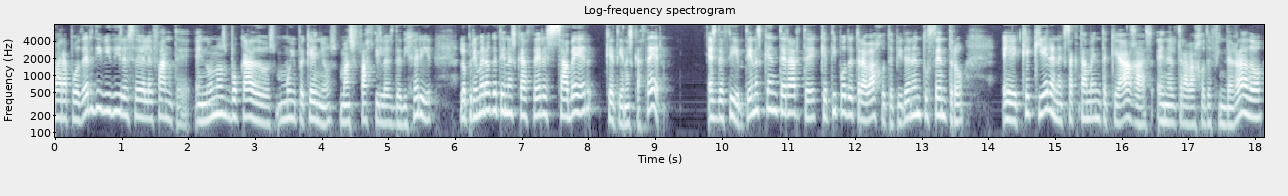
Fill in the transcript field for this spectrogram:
para poder dividir ese elefante en unos bocados muy pequeños, más fáciles de digerir, lo primero que tienes que hacer es saber qué tienes que hacer. Es decir, tienes que enterarte qué tipo de trabajo te piden en tu centro, eh, qué quieren exactamente que hagas en el trabajo de fin de grado.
